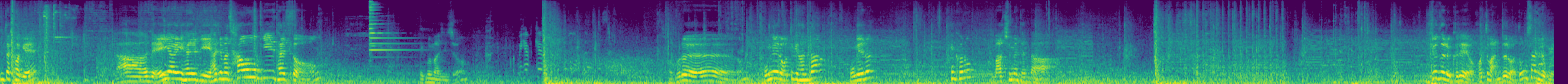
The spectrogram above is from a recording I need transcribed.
침착하게. 아, 근데 AI 헬기 하지만 4호기 달성. kept 어, 그래. 공예는 어떻게 한다? 공예는 탱커로 맞추면 된다. 유저들은 그래요. 거점 안 들어와. 똥 싸려고 해.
